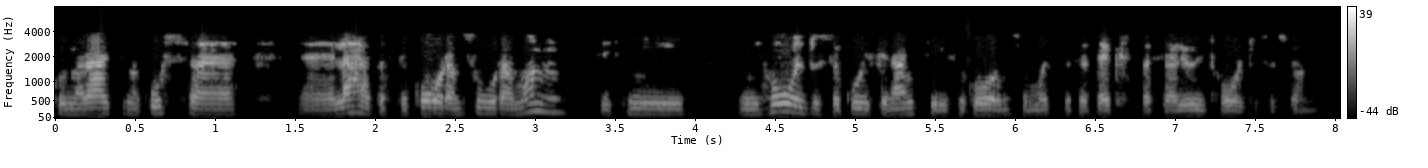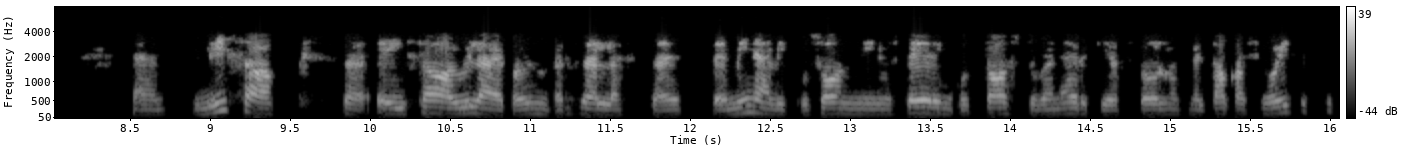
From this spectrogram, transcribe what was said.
kui me räägime, kus see eh, lähedaste koorem suurem on, siis nii, nii hoolduse kui finantsilise koormuse mõttes, et eks ta seal üldhoolduses on. Eh, lisaks ei saa üle ega ümber sellest, et minevikus on investeeringud taastuvenergiasse olnud meil tagasihoidlikud,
